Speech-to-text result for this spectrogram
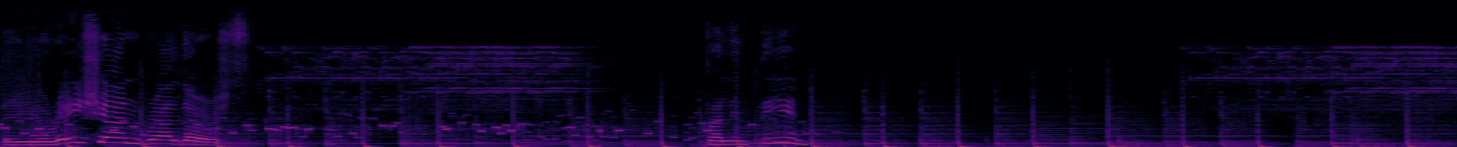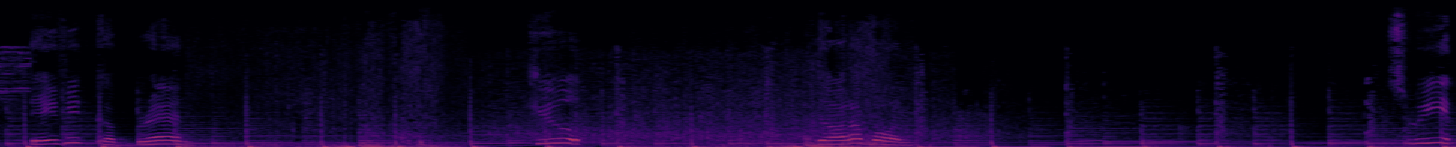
The Eurasian Brothers. Valentin. David Cabral. Cute. Adorable. Sweet.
